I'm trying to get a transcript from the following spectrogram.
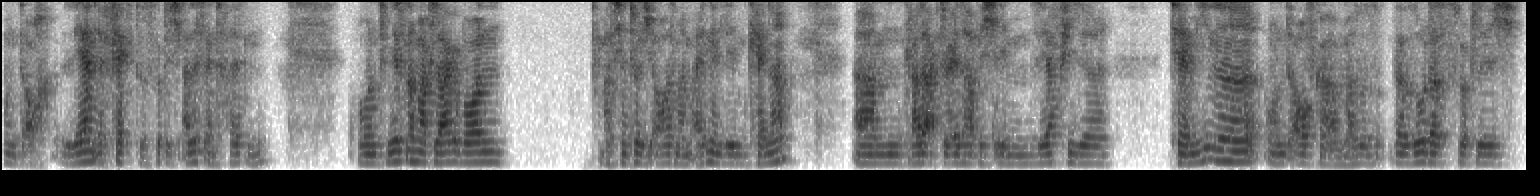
und auch Lerneffekt. Das ist wirklich alles enthalten. Und mir ist nochmal klar geworden, was ich natürlich auch aus meinem eigenen Leben kenne, ähm, Gerade aktuell habe ich eben sehr viele Termine und Aufgaben. Also so, dass wirklich,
